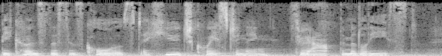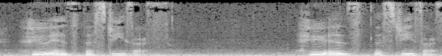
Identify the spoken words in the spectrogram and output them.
because this has caused a huge questioning throughout the Middle East. Who is this Jesus? Who is this Jesus?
